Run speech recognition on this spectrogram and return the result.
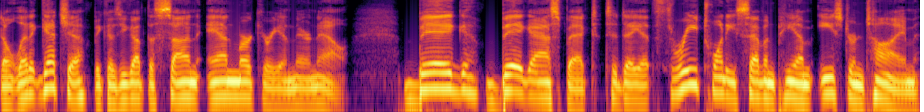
don't let it get you because you got the sun and Mercury in there now. Big, big aspect today at 3:27 p.m. Eastern Time.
